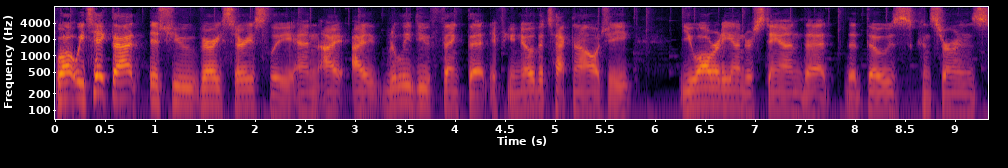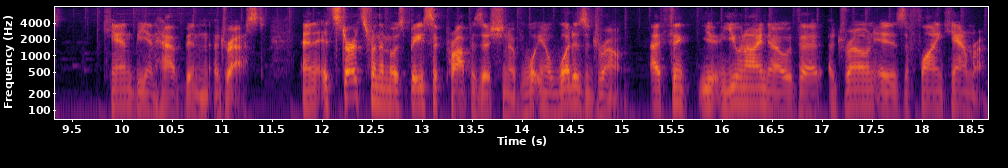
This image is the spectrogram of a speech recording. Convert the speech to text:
Well, we take that issue very seriously. And I, I really do think that if you know the technology, you already understand that, that those concerns can be and have been addressed. And it starts from the most basic proposition of what, you know, what is a drone? I think you, you and I know that a drone is a flying camera.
